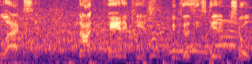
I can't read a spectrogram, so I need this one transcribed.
relaxing, not panicking because he's getting choked.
